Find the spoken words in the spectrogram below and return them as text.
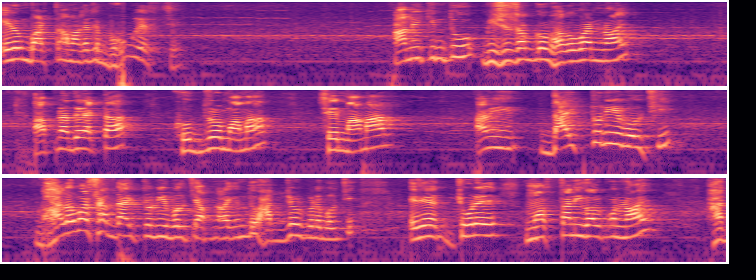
এরম বার্তা আমার কাছে বহু এসছে। আমি কিন্তু বিশেষজ্ঞ ভগবান নয়। আপনাদের একটা ক্ষুদ্র মামা, সেই মামার আমি দায়িত্ব নিয়ে বলছি, ভালোবাসার দায়িত্ব নিয়ে বলছি, আপনারা কিন্তু হাত জোর করে বলছি। এই যে জোরে মস্তানি গল্প নয়, হাত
